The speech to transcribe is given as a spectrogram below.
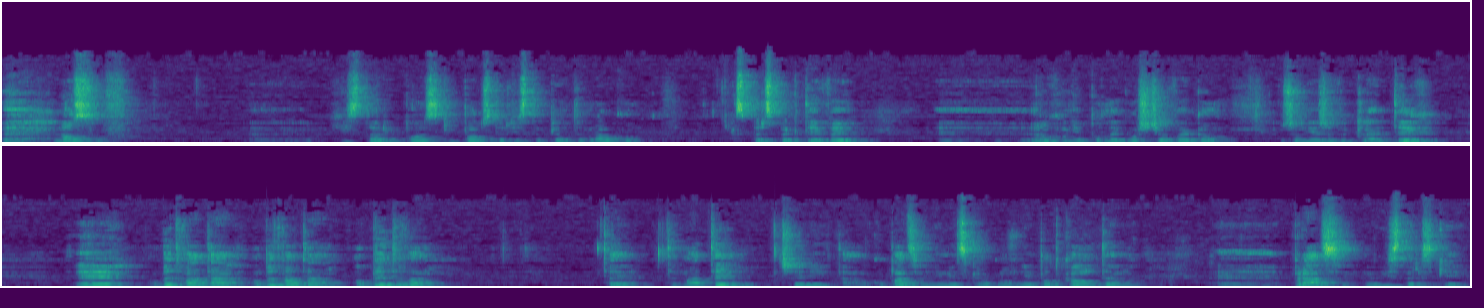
e, losów e, historii Polski po 1945 roku z perspektywy ruchu niepodległościowego żołnierzy wyklętych. Obydwa, ta, obydwa, ta, obydwa te tematy, czyli ta okupacja niemiecka głównie pod kątem pracy magisterskiej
